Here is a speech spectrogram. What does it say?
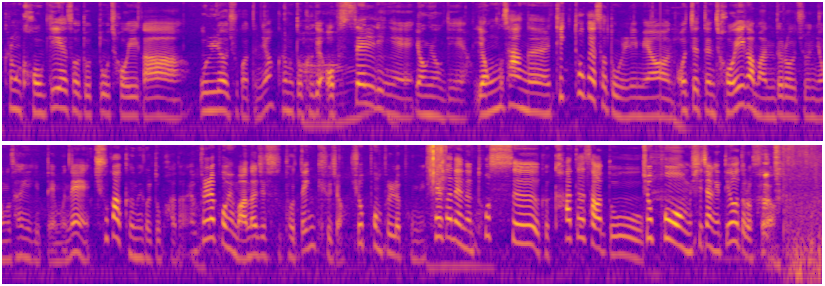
그럼 거기에서도 또 저희가 올려주거든요. 그럼 또 그게 아. 업셀링의 영역이에요. 영상을 틱톡에서도 올리면 어쨌든 저희가 만들어준 영상이기 때문에 추가 금액을 또 받아요. 플랫폼이 많아질수록 더 땡큐죠. 쇼폼 플랫폼이. 최근에는 토스 그 카드사도 쇼폼 시장에 뛰어들었어요.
